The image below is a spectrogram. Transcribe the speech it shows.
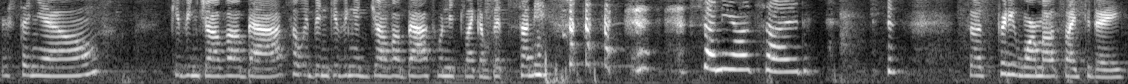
There's Danielle giving Java a bath. So we've been giving a Java a bath when it's like a bit sunny. sunny outside. so it's pretty warm outside today.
